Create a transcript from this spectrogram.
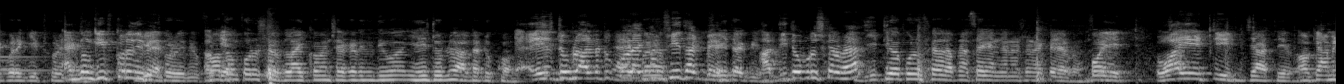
একবারে গিফট করে একদম গিফট করে করে প্রথম পুরস্কার লাইক কমেন্ট শেয়ার করে দিব। H W ultra two call HW ultra two call একদম ফ্রি থাকবে। free থাকবে। আর দ্বিতীয় পুরস্কার ভাই? দ্বিতীয় পুরস্কার আপনার সেকেন্ড জেনারেশন একটা এয়ারবাস ওয়াই ওকে আমি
